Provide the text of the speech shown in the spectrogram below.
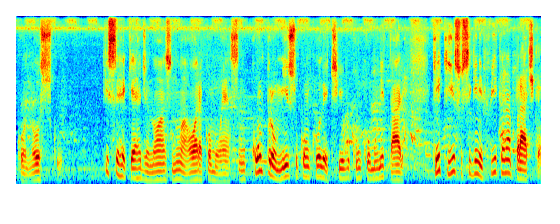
conosco. O que se requer de nós numa hora como essa? Um compromisso com o coletivo, com o comunitário. O que, que isso significa na prática?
